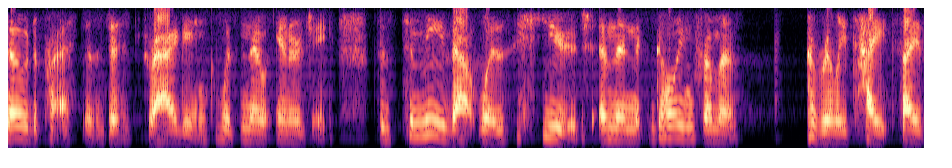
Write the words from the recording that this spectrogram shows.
so depressed and just dragging with no energy. So to me, that was huge. And then going from a a really tight size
